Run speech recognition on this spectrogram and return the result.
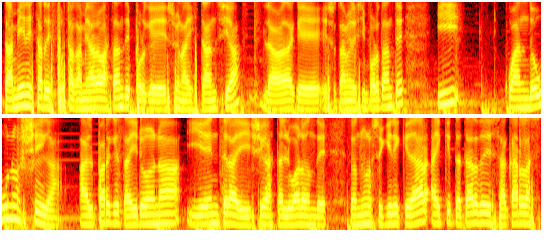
también estar dispuesto a caminar bastante porque es una distancia, la verdad que eso también es importante. Y cuando uno llega al Parque Tayrona y entra y llega hasta el lugar donde, donde uno se quiere quedar, hay que tratar de sacar las,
